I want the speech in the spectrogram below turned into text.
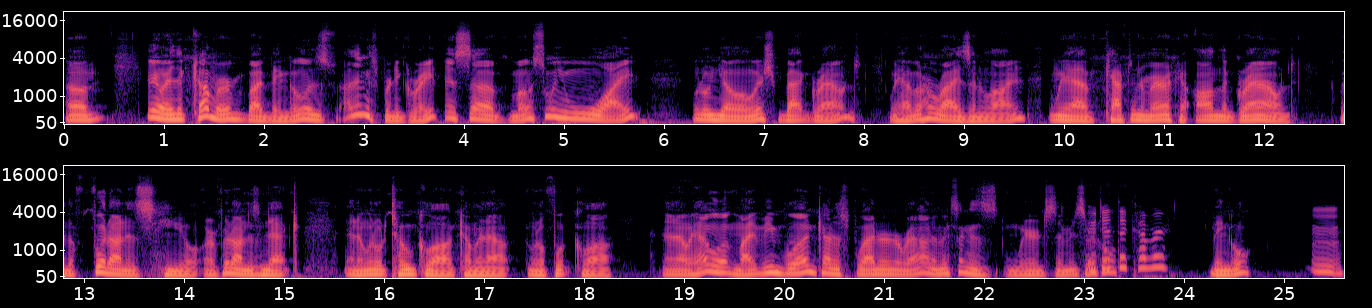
Um, anyway, the cover by Bingle is, I think it's pretty great. It's uh, mostly white, little yellowish background. We have a horizon line, and we have Captain America on the ground with a foot on his heel or a foot on his neck, and a little toe claw coming out, a little foot claw. And uh, we have what might be blood kind of splattered around. It makes like this weird semicircle. Who did the cover? Bingle. Mm.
